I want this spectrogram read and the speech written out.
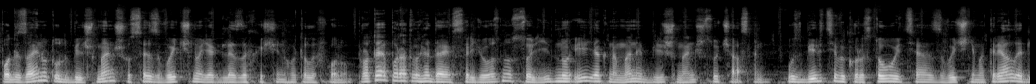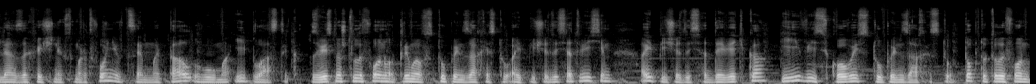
По дизайну тут більш-менш усе звично, як для захищеного телефону. Проте апарат виглядає серйозно, солідно і, як на мене, більш-менш сучасним. У збірці використовуються звичні матеріали для захищених смартфонів: це метал, гума і пластик. Звісно ж, телефон отримав ступень захисту IP68, IP69K і військовий ступень захисту. Тобто телефон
